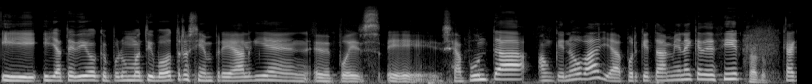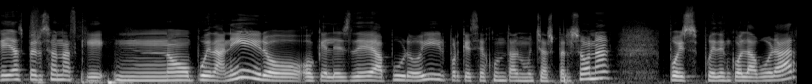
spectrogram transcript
y, y ya te digo que por un motivo u otro siempre alguien eh, pues eh, se apunta, aunque no vaya, porque también hay que decir Claro. que aquellas personas que no puedan ir o, o que les dé apuro ir porque se juntan muchas personas, pues pueden colaborar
